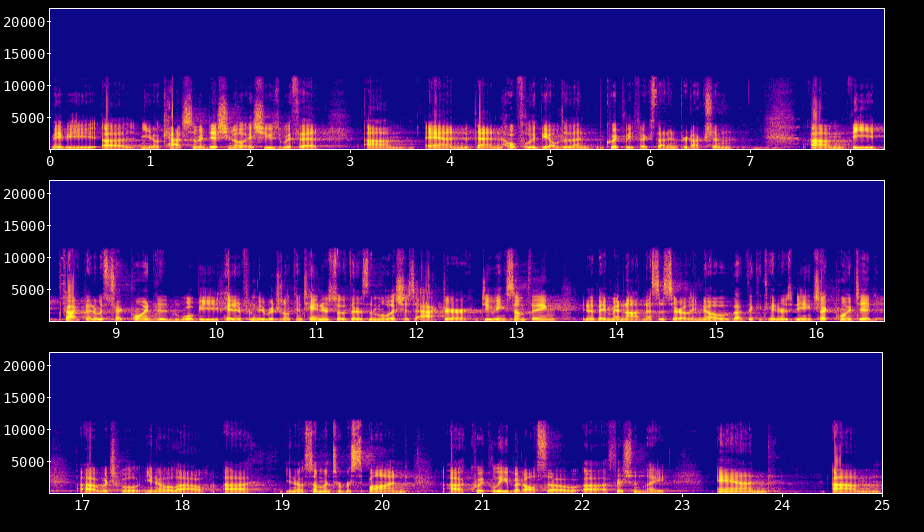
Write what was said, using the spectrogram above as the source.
maybe uh, you know catch some additional issues with it, um, and then hopefully be able to then quickly fix that in production. Um, the fact that it was checkpointed will be hidden from the original container, so if there's a malicious actor doing something, you know, they may not necessarily know that the container is being checkpointed, uh, which will, you know, allow, uh, you know, someone to respond uh, quickly but also uh, efficiently. And um,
